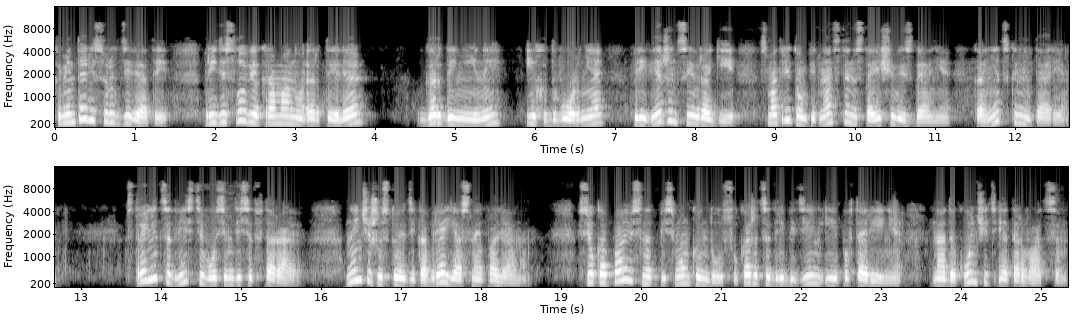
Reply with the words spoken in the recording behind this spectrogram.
Комментарий 49. Предисловие к роману Эртеля «Гордынины», «Их дворня», «Приверженцы и враги». Смотри том 15 настоящего издания. Конец комментария. Страница 282. Нынче 6 декабря, Ясная Поляна. Все копаюсь над письмом к индусу. Кажется, дребедень и повторение. Надо кончить и оторваться.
